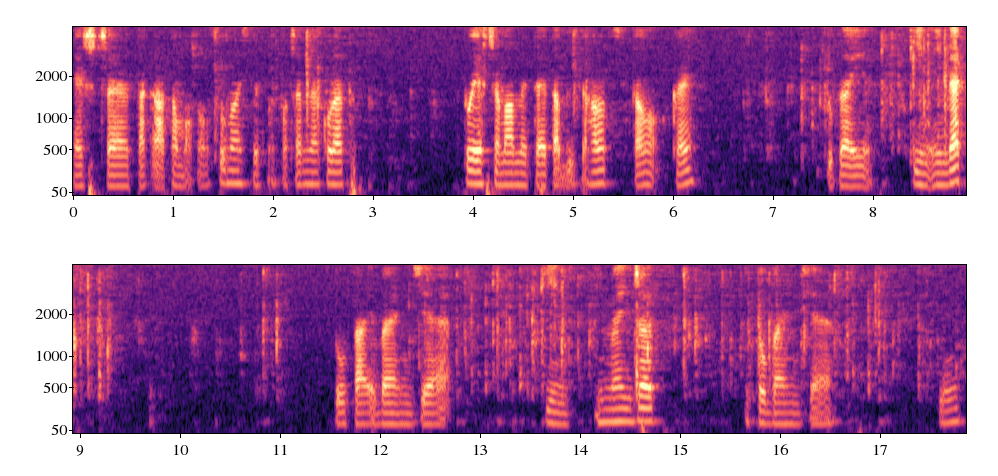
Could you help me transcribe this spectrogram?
jeszcze tak, a to można usunąć, to jest niepotrzebne akurat. Tu jeszcze mamy te tablice. Halo, co się stało? Ok. Tutaj jest skin index. Tutaj będzie skins images. I tu będzie skins.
